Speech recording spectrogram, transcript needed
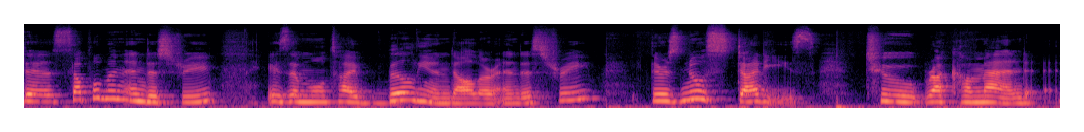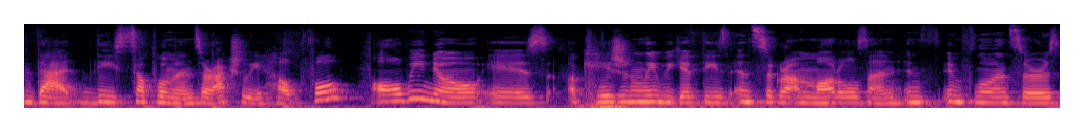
The supplement industry is a multi-billion dollar industry. There's no studies to recommend that these supplements are actually helpful. All we know is occasionally we get these Instagram models and influencers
